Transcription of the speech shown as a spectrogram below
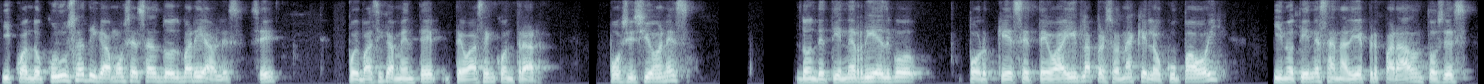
Y cuando cruzas, digamos, esas dos variables, ¿sí? Pues básicamente te vas a encontrar posiciones donde tienes riesgo porque se te va a ir la persona que lo ocupa hoy y no tienes a nadie preparado, entonces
